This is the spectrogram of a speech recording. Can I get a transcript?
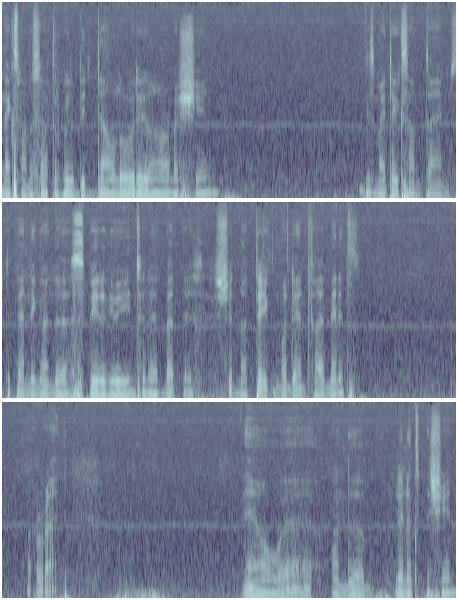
next one the software will be downloaded on our machine. This might take some time depending on the speed of your internet but this should not take more than 5 minutes. Alright. Now uh, on the Linux machine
